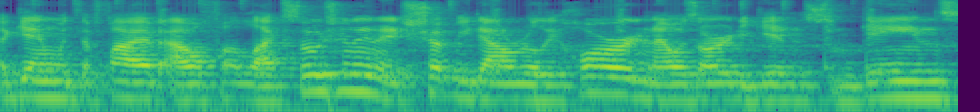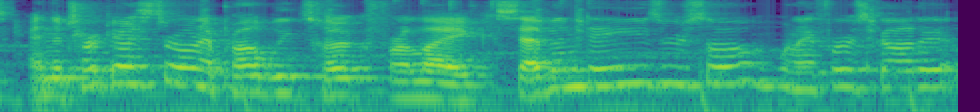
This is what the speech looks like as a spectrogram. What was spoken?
Again, with the 5-alpha laxogenin, it shut me down really hard and I was already getting some gains. And the turkesterone I probably took for like seven days or so when I first got it.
